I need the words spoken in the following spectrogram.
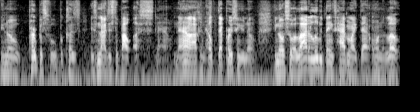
you know, purposeful because it's not just about us now. Now I can help that person you know. You know, so a lot of little things happen like that on the low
